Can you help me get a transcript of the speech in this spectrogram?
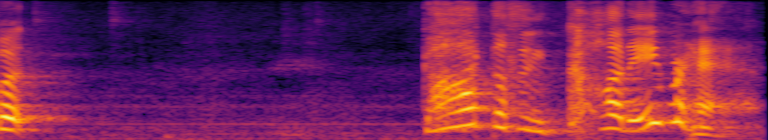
But God doesn't cut Abraham.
